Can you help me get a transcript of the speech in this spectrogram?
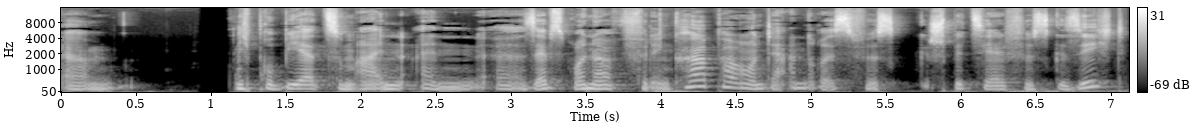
Ähm, ich probiere zum einen einen äh, Selbstbräuner für den Körper und der andere ist fürs speziell fürs Gesicht.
